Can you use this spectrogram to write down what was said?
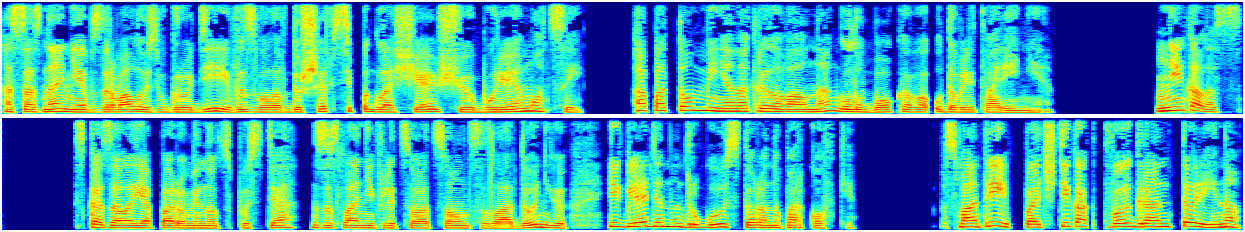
Осознание взорвалось в груди и вызвало в душе всепоглощающую бурю эмоций, а потом меня накрыла волна глубокого удовлетворения. «Николас», — сказала я пару минут спустя, заслонив лицо от солнца ладонью и глядя на другую сторону парковки. «Смотри, почти как твой Гранд Торино».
